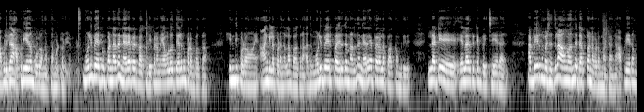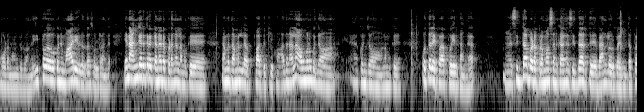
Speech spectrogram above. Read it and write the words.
அப்படி தான் அப்படியே தான் போடுவாங்க தமிழ் படத்தை. மொழிபெயர்ப்பு பண்ணாதான் நிறைய பேர் பார்க்க முடியும். இப்போ நம்ம எவ்வளோ தெலுங்கு படம் பார்க்குறோம் ஹிந்தி படம் ஆங்கில படங்கள்லாம் பார்க்குறோம். அது மொழிபெயர்ப்பாக இருக்கிறனால தான் நிறைய பேரால் பார்க்க முடியுது. இல்லாட்டி எல்லாருக்கிட்டையும் போய் சேராது. அப்படி இருக்கும் பட்சத்தில் அவங்க வந்து டப் பண்ண விட மாட்டாங்க. அப்படியே தான் போடணும்னு சொல்லுவாங்க. இப்போ கொஞ்சம் மாறி இருக்கிறதா சொல்கிறாங்க ஏன்னா அங்கே இருக்கிற கன்னட படங்கள் நமக்கு நம்ம தமிழில் பார்த்துட்ருக்கோம் அதனால அவங்களும் கொஞ்சம் கொஞ்சம் நமக்கு ஒத்துழைப்பாக போயிருக்காங்க. சித்தா பட ப்ரமோஷனுக்காக சித்தார்த் பெங்களூர் போயிருந்தப்ப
